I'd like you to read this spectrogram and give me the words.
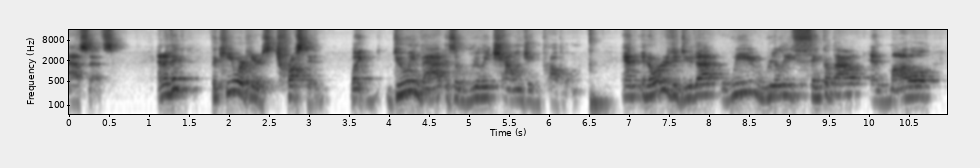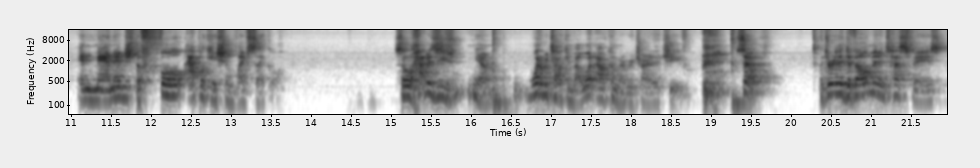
assets. And I think the keyword here is trusted. Like doing that is a really challenging problem. And in order to do that, we really think about and model and manage the full application lifecycle. So how does you, you know, what are we talking about? What outcome are we trying to achieve? so during the development and test phase,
